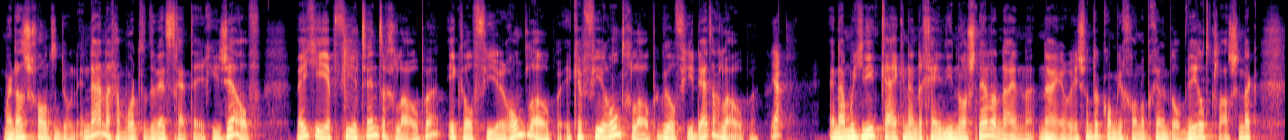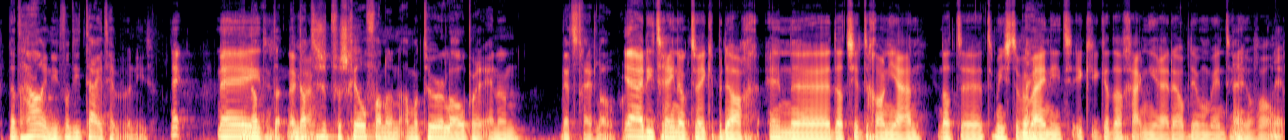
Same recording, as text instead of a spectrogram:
Maar dat is gewoon te doen. En daarna gaat- wordt het de wedstrijd tegen jezelf. Weet je, je hebt 4,20 gelopen, ik wil 4 rondlopen. Ik heb 4 rondgelopen, ik wil 4,30 lopen. Ja. En dan moet je niet kijken naar degene die nog sneller naar, naar jou is. Want dan kom je gewoon op een gegeven moment op wereldklasse. En dat, dat haal je niet, want die tijd hebben we niet. Nee, en dat, dat- dat- dat en dat is het verschil van een amateurloper en een wedstrijdloper. Ja, die trainen ook twee keer per dag. En eh, dat zit er gewoon niet aan. Dat, eh, tenminste bij mij niet. Ik, ik, dat ga ik niet redden op dit moment in nee, ieder geval. Nee,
